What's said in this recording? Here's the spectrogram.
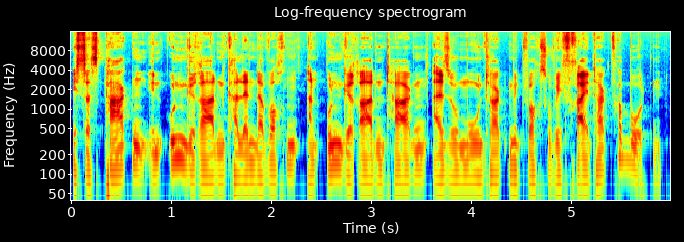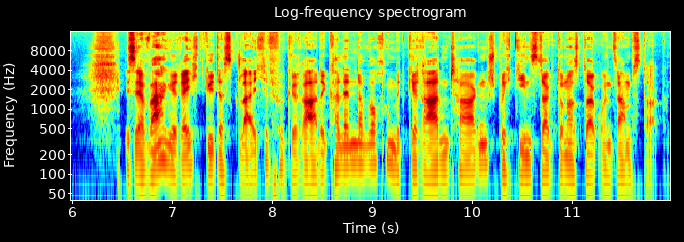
ist das Parken in ungeraden Kalenderwochen an ungeraden Tagen, also Montag, Mittwoch sowie Freitag, verboten. Ist er waagerecht, gilt das gleiche für gerade Kalenderwochen mit geraden Tagen, sprich Dienstag, Donnerstag und Samstag.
